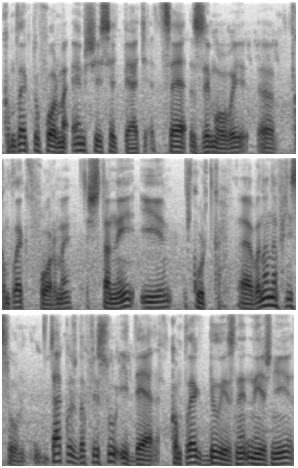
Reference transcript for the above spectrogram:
комплекту форми М65. Це зимовий е, комплект форми, штани і куртка. Е, Вона на флісу. Також до флісу йде комплект білизни нижньої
